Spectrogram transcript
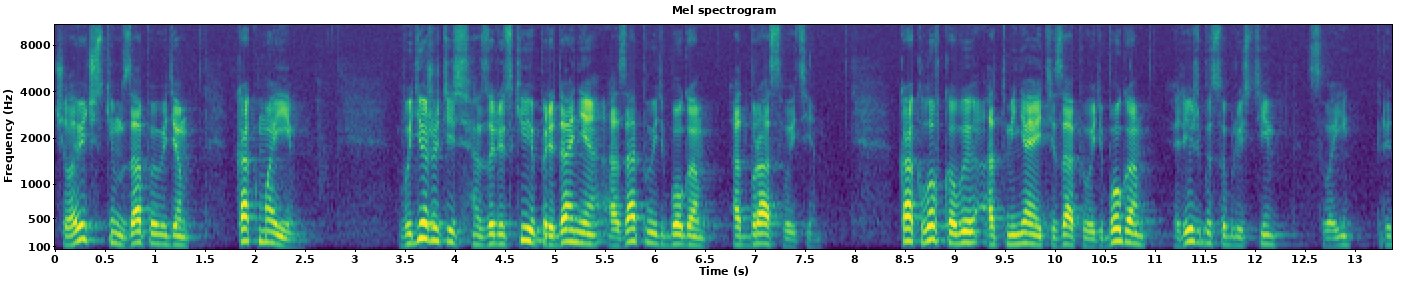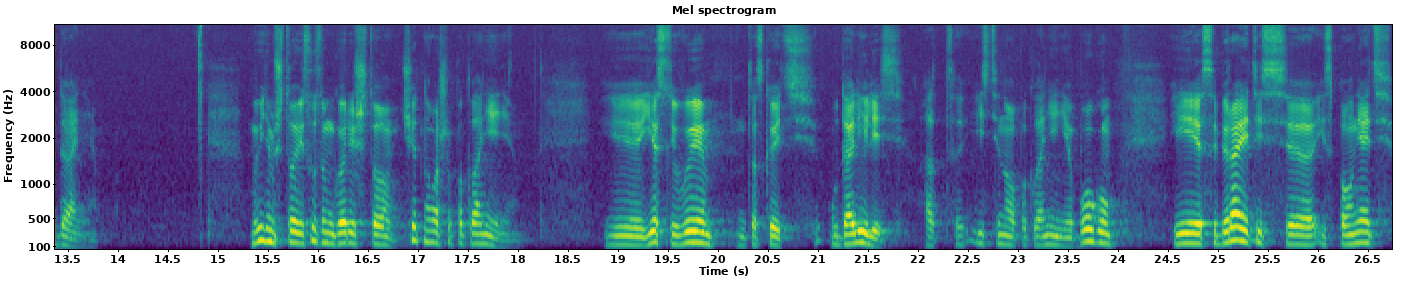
человеческим заповедям, как моим. Вы держитесь за людские предания, а заповедь Бога отбрасываете. Как ловко вы отменяете заповедь Бога, лишь бы соблюсти свои предания». Мы видим, что Иисус им говорит, что тщетно ваше поклонение – и если вы, так сказать, удалились от истинного поклонения Богу и собираетесь э, исполнять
